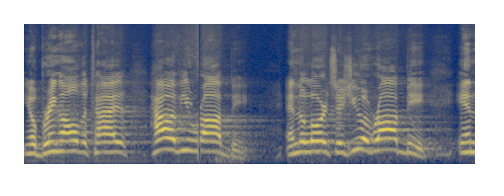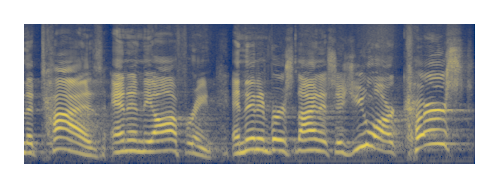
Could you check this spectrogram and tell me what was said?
You know, bring all the tithes. How have you robbed me? And the Lord says, You have robbed me in the tithes and in the offering. And then in verse 9 it says, You are cursed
